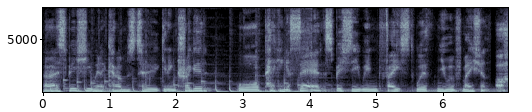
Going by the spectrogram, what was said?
uh, especially when it comes to getting triggered or packing a sad, especially when faced with new information. Oh,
